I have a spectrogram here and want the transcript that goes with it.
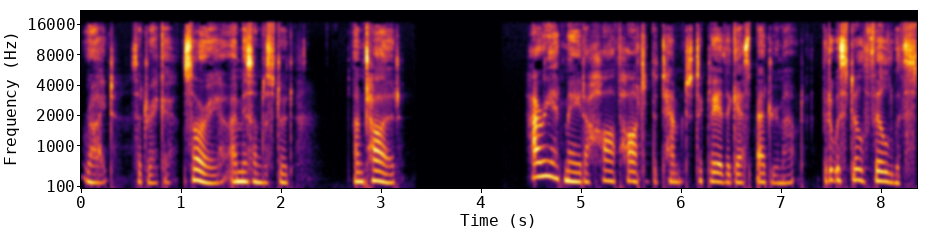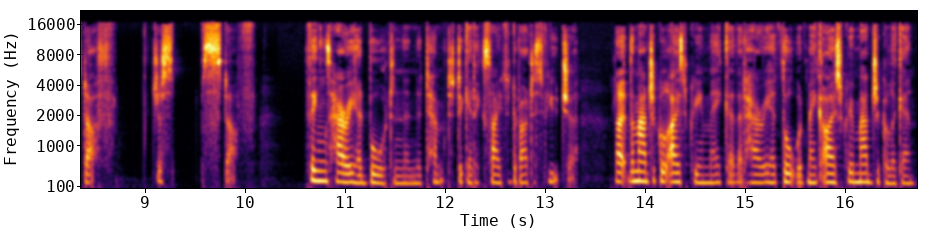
Right, said Draco. Sorry, I misunderstood. I'm tired. Harry had made a half hearted attempt to clear the guest bedroom out, but it was still filled with stuff. Just stuff. Things Harry had bought in an attempt to get excited about his future, like the magical ice cream maker that Harry had thought would make ice cream magical again,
